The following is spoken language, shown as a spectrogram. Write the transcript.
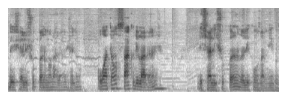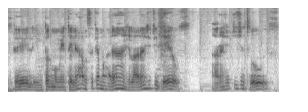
deixar ele chupando uma laranja ali, ou até um saco de laranja, deixar ele chupando ali com os amigos dele. Em todo momento ele, ah, você quer uma laranja? Laranja de Deus, laranja de Jesus.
